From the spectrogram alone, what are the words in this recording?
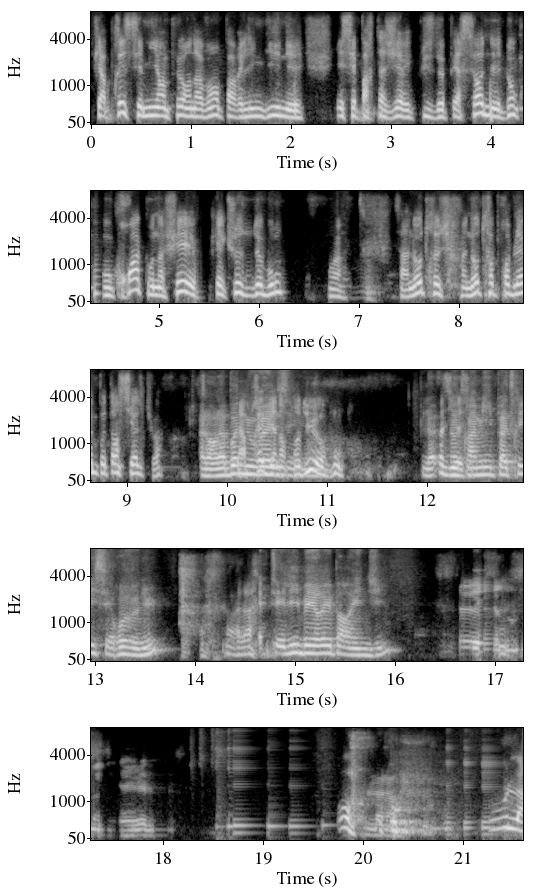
Puis après, c'est mis un peu en avant par LinkedIn et, et c'est partagé avec plus de personnes. Et donc, on croit qu'on a fait quelque chose de bon. C'est un autre, un autre problème potentiel, tu vois. Alors, la bonne après, nouvelle, bien entendu, on- la- notre ami Patrice est revenu, voilà. a été libéré par Engie. Oh, Oh là là. oula.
